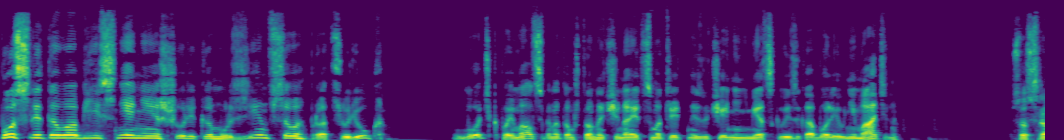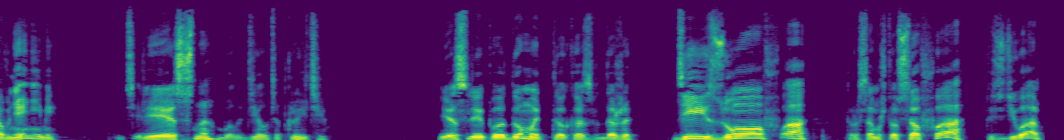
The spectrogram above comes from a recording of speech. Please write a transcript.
После того объяснения Шурика Мурзинцева про Цурюк, Лодька поймал себя на том, что начинает смотреть на изучение немецкого языка более внимательно, со сравнениями. Интересно было делать открытие. Если подумать, то, оказывается, даже дизофа, то же самое, что софа, то есть диван.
